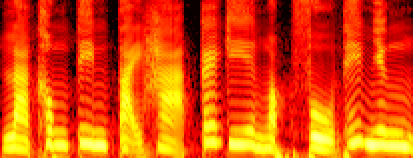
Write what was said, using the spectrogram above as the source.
là không tin tại hạ cái kia ngọc phù thế nhưng.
